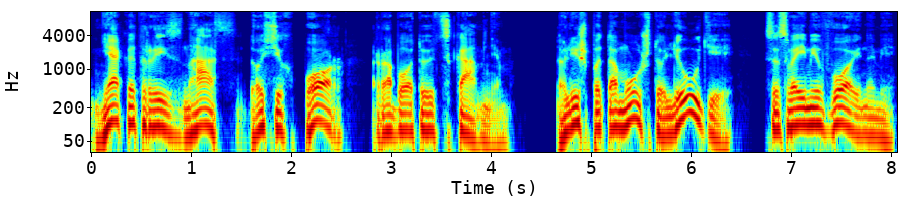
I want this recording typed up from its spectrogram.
Некоторые из нас до сих пор работают с камнем, но лишь потому, что люди со своими воинами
